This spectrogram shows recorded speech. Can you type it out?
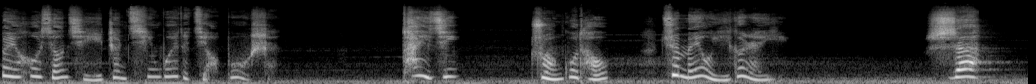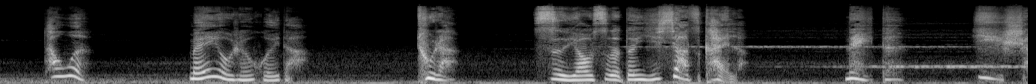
背后响起一阵轻微的脚步声。他一惊，转过头。却没有一个人影。谁？他问。没有人回答。突然，四幺四的灯一下子开了，那灯一闪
